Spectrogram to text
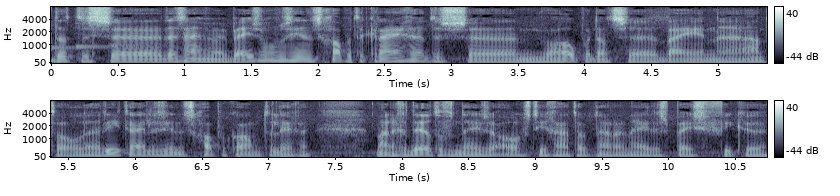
dat is, uh, daar zijn we mee bezig om zinnenschappen te krijgen. Dus uh, we hopen dat ze bij een uh, aantal retailers zinnenschappen komen te liggen. Maar een gedeelte van deze oogst die gaat ook naar een hele specifieke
